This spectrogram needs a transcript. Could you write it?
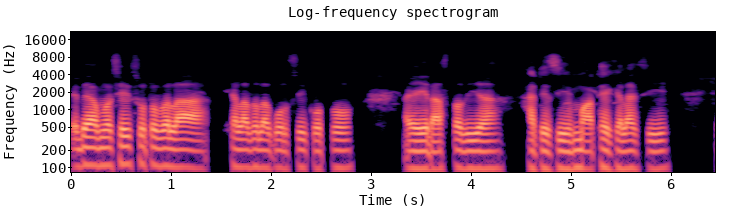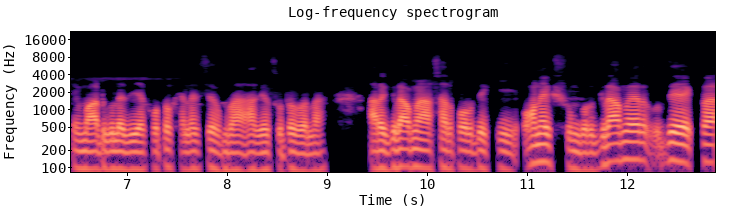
এটা আমরা সেই ছোটবেলা খেলাধুলা করছি, কত এই রাস্তা দিয়া হাঁটেছি, মাঠে খেলাইছি এই মাঠগুলো দিয়ে কত খেলাইছি আমরা আগে ছোটবেলা। আর গ্রামে আসার পর দেখি অনেক সুন্দর। গ্রামের যে একটা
